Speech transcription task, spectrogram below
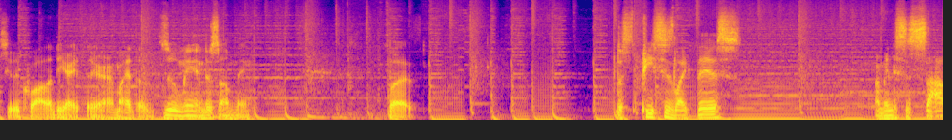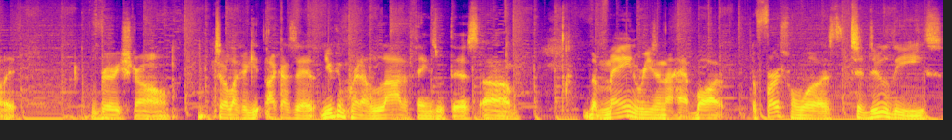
See the quality right there. I might have to zoom in to something. But just pieces like this, I mean, this is solid, very strong. So like, like I said, you can print a lot of things with this. Um, the main reason I had bought the first one was to do these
